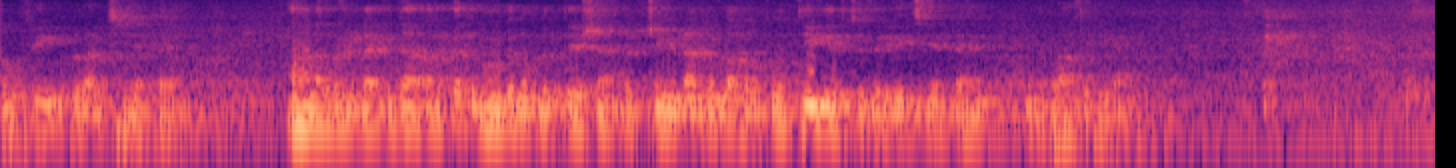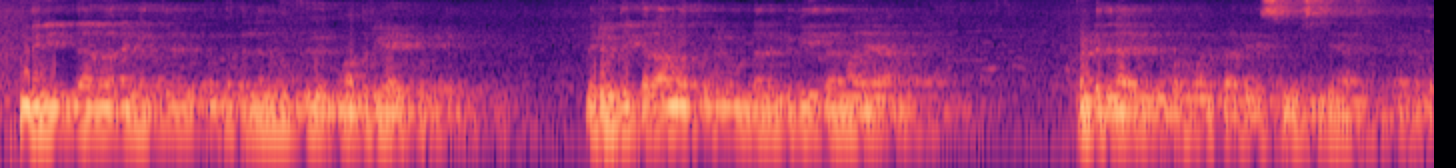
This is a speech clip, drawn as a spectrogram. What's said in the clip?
തൗഫീഖ് പ്രദാനം ചെയ്യട്ടെ. അക്കിത ബർക്കത്ത് കൊണ്ട് നമ്മുടെ ഉദ്ദേശ ലക്ഷ്യമില്ലാത്തുള്ള പൂർത്തീകരിച്ച് തരികയും ചെയ്യട്ടെ എന്ന് പ്രാർത്ഥിക്കുകയാണ്. നിരീദാന രംഗത്ത് ഒക്കെ തന്നെ നമുക്ക് മാതൃകയായിക്കൊണ്ട് നിരവധി കറാമത്തുകൾ കൊണ്ട് അനുഗ്രഹീതമായ പണ്ഡിതനായിരുന്നു ബഹുമാനപ്പെട്ട അലീസ് മുസ്ലിയാർ എന്നത്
